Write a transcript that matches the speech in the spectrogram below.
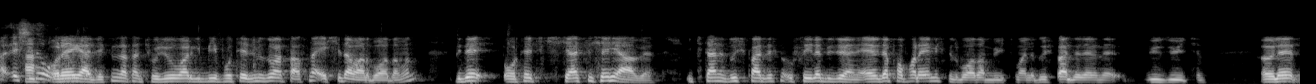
Ha, eşi Heh, de oraya geleceksin. Zaten çocuğu var gibi bir hipotezimiz varsa aslında eşi de var bu adamın. Bir de ortaya çıkış hikayesi şey ya abi. İki tane duş perdesini ısıyla büzüyor yani. Evde papara yemiştir bu adam büyük ihtimalle duş perdelerini büzdüğü için. Öyle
